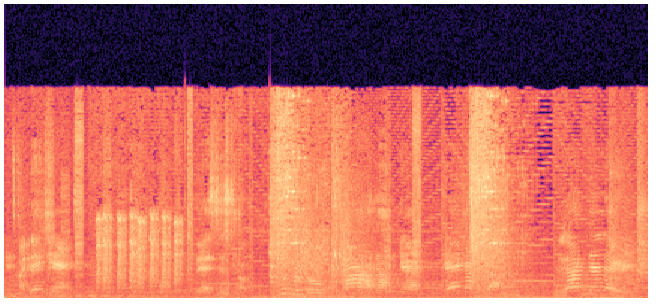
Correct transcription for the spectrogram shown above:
It's my big chance. This is trouble. Ah, not again. Here comes the London lady.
